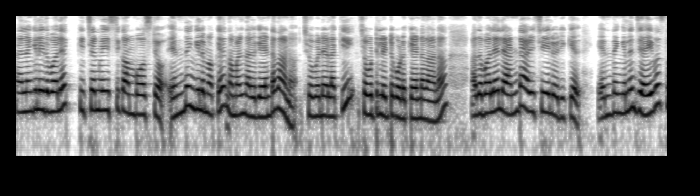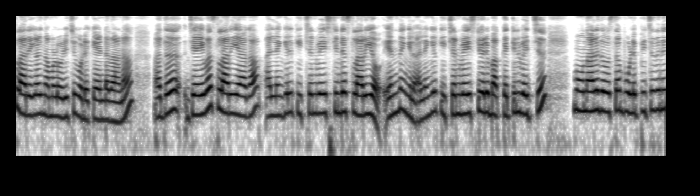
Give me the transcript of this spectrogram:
അല്ലെങ്കിൽ ഇതുപോലെ കിച്ചൺ വേസ്റ്റ് കമ്പോസ്റ്റോ എന്തെങ്കിലുമൊക്കെ നമ്മൾ നൽകേണ്ടതാണ്. ചുവടിളക്കി ചുവട്ടിലിട്ട് കൊടുക്കേണ്ടതാണ്. അതുപോലെ രണ്ടാഴ്ചയിലൊരിക്കൽ എന്തെങ്കിലും ജൈവ സ്ലറികൾ നമ്മൾ ഒഴിച്ചു കൊടുക്കേണ്ടതാണ്. അത് ജൈവ സ്ലറിയാകാം അല്ലെങ്കിൽ കിച്ചൺ വേസ്റ്റിന്റെ സ്ലറിയോ എന്തെങ്കിലും അല്ലെങ്കിൽ കിച്ചൺ വേസ്റ്റ് ഒരു ബക്കറ്റിൽ വെച്ച് മൂന്നാൽ ദിവസം പുളിപ്പിച്ചതിന്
